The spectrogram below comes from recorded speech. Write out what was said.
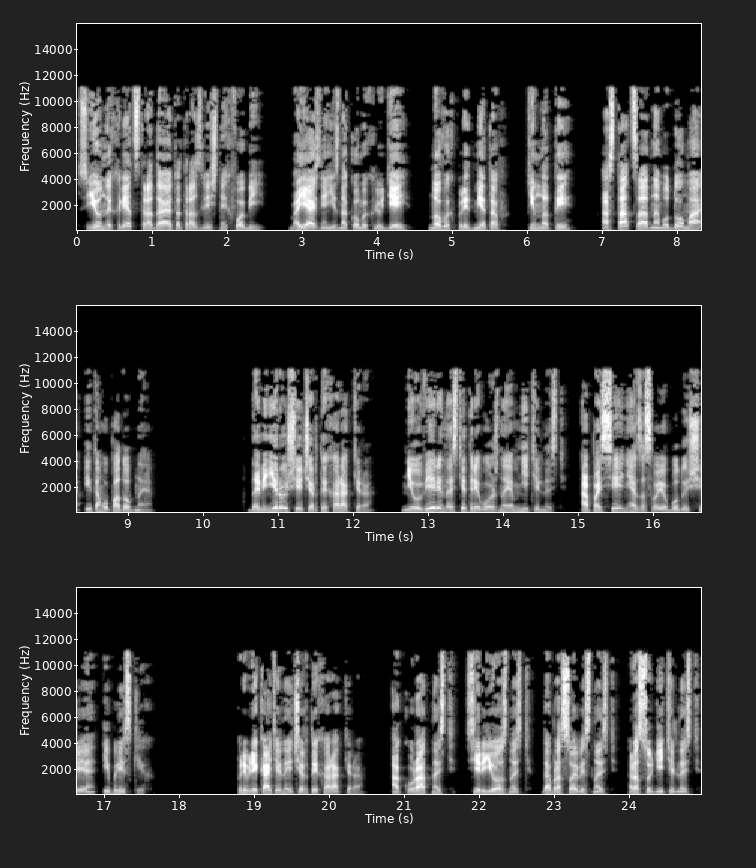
С юных лет страдают от различных фобий, боязни незнакомых людей, новых предметов, темноты, остаться одному дома и тому подобное. Доминирующие черты характера. Неуверенность и тревожная мнительность, опасения за свое будущее и близких. Привлекательные черты характера. Аккуратность, серьезность, добросовестность, рассудительность,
